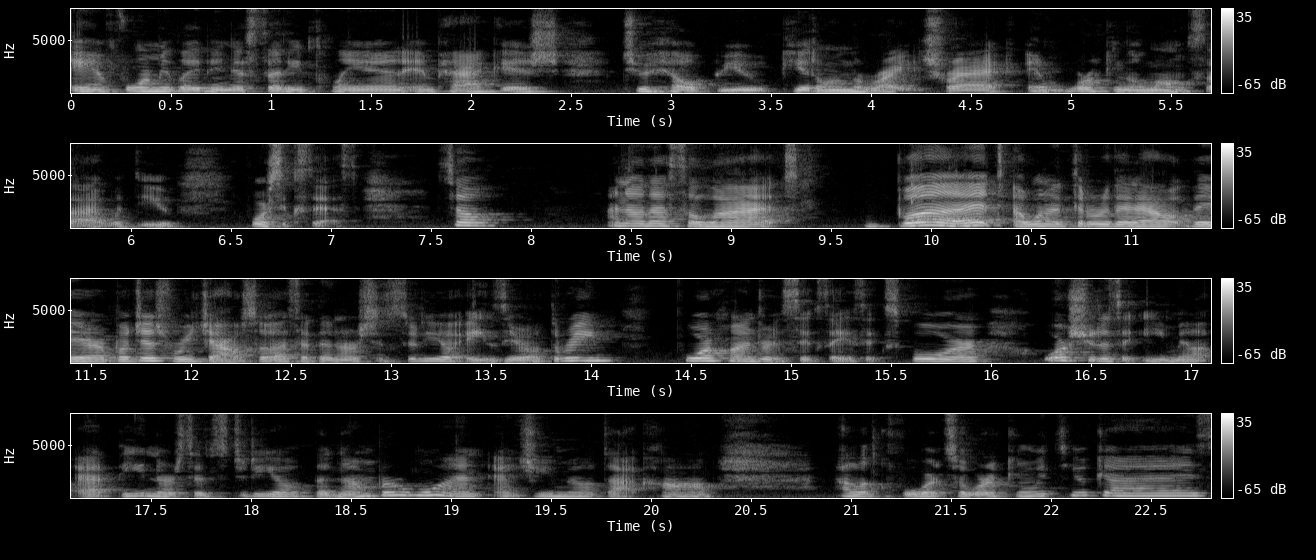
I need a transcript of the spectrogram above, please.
and formulating a study plan and package to help you get on the right track and working alongside with you for success. So i know that's a lot but I want to throw that out there. But just reach out to us at the Nursing Studio 803 400 6864 or shoot us an email at the Nursing Studio, the number one at gmail.com. I look forward to working with you guys.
